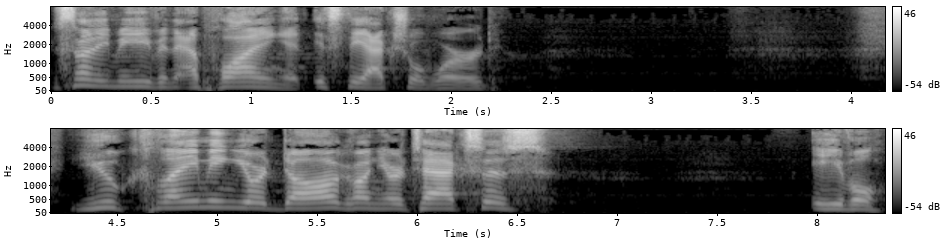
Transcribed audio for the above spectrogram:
It's not even applying it, it's the actual word. You claiming your dog on your taxes, evil.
